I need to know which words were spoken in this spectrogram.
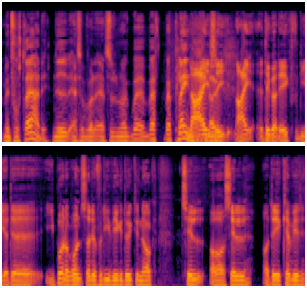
men frustrerer det? Ned, altså, altså hvad, hvad, hvad planen nej, er? Så, nej, det gør det ikke, fordi at, øh, i bund og grund, så er det fordi, vi ikke er dygtige nok til at sælge, og det kan vi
